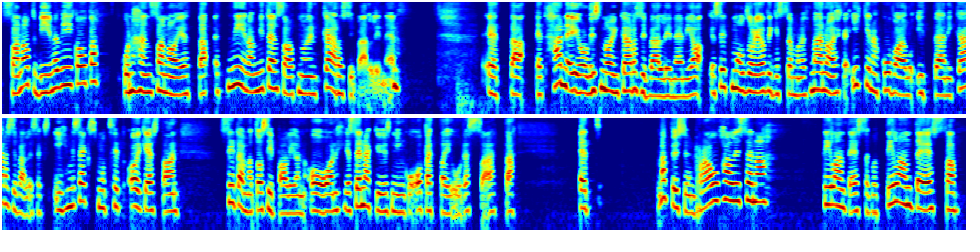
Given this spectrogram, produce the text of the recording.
sanat viime viikolta, kun hän sanoi, että, että Niina, miten sä oot noin kärsivällinen? Että, että hän ei olisi noin kärsivällinen. Ja, ja sitten mulla tuli jotenkin semmoinen, että mä en ole ehkä ikinä kuvailu itseäni kärsivälliseksi ihmiseksi, mutta sitten oikeastaan sitä mä tosi paljon oon. Ja se näkyy niin kuin opettajuudessa, että, että mä pysyn rauhallisena tilanteessa kuin tilanteessa –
